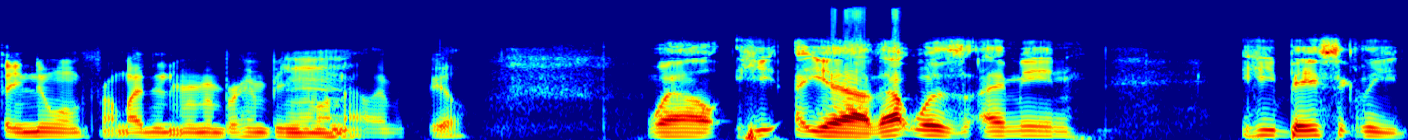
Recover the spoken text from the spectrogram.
they knew him from. I didn't remember him being on Mm. Ally McBeal. Well, he yeah, that was. I mean, he basically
